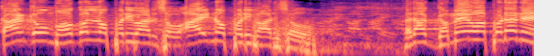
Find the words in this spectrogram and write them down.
કારણ કે હું મોગલનો પરિવાર છું, આઈનો પરિવાર છું. કદાચ ગમે એવા પડે ને,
